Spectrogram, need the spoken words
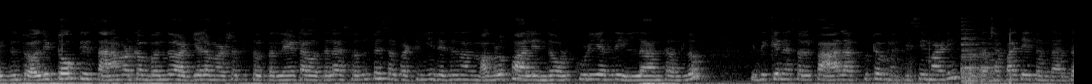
ಇದನ್ನ ತೊಳೆದಿಟ್ಟು ಹೋಗ್ತೀನಿ ಸ್ನಾನ ಮಾಡ್ಕೊಂಡು ಬಂದು ಅಡುಗೆ ಎಲ್ಲ ಮಾಡ್ಸೋದು ಸ್ವಲ್ಪ ಲೇಟ್ ಆಗುತ್ತಲ್ಲ, ಸ್ವಲ್ಪ ಸ್ವಲ್ಪ ಟೀ ಇದೆ ನನ್ನ ಮಗಳು ಪಾಲಿಂದು ಅವಳು ಕುಡಿ ಅಂದ್ರೆ ಇಲ್ಲ ಅಂತ ಅಂದ್ಲು ಇದಕ್ಕೆ ಸ್ವಲ್ಪ ಹಾಲು ಹಾಕ್ಬಿಟ್ಟು ಬಿಸಿ ಮಾಡಿ, ಸ್ವಲ್ಪ ಚಪಾತಿ ಐತೆ ಒಂದು ಅರ್ಧ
